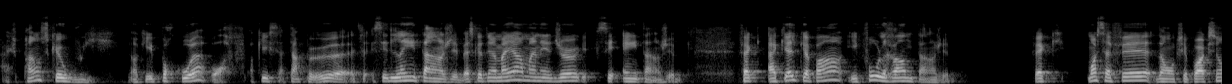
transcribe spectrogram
Ah, je pense que oui. OK, pourquoi? OK, ça un peu. Euh, c'est de l'intangible. Est-ce que tu es un meilleur manager? C'est intangible. Fait qu'à quelque part, il faut le rendre tangible. Fait que moi, ça fait, donc chez Proaction,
